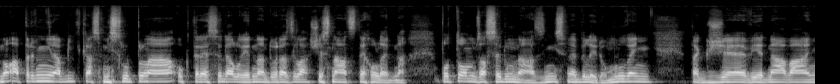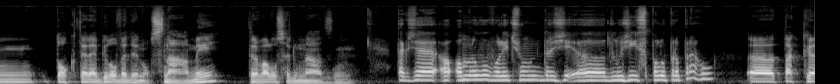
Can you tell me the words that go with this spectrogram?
No a první nabídka smysluplná, o které se dalo jednat, dorazila 16. ledna. Potom za 17 dní jsme byli domluveni, takže vyjednávání, to, které bylo vedeno s námi, trvalo 17 dní. Takže omluvu voličům drží, eh, dluží spolu pro Prahu? Eh, tak eh,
